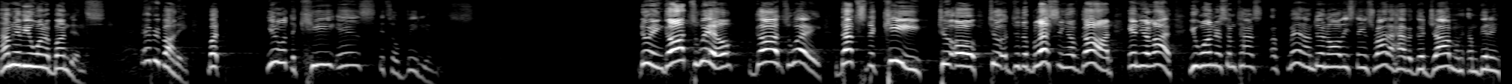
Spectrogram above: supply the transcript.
How many of you want abundance? Everybody. But you know what the key is? It's obedience. Doing God's will God's way. That's the key to, oh, to, to the blessing of God in your life. You wonder sometimes, oh, man, I'm doing all these things right. I have a good job. I'm getting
